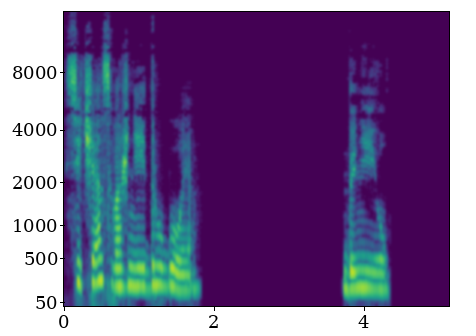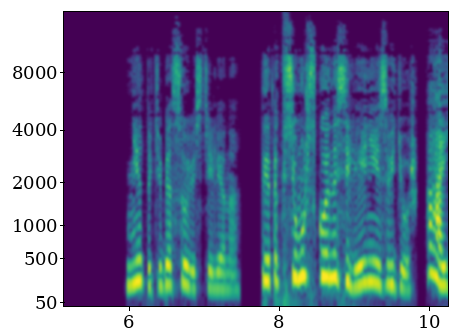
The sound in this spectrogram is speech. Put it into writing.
Сейчас важнее другое. Даниил. Нет у тебя совести, Лена. Ты так все мужское население изведешь. Ай!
